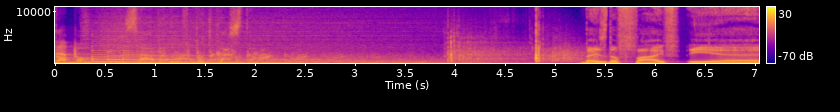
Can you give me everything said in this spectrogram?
ZAPO. Zábrná v podcastov. Best of Five je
